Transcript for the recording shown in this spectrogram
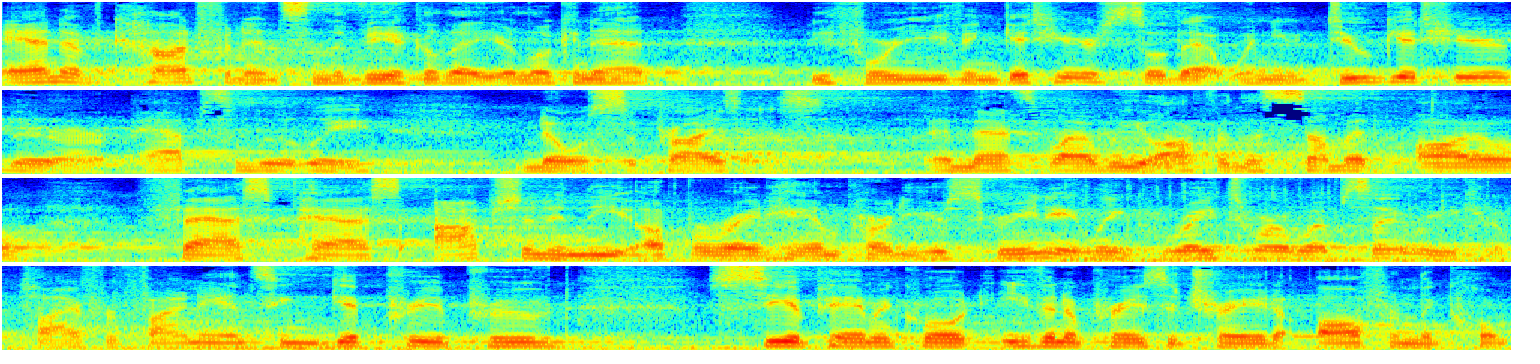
and have confidence in the vehicle that you're looking at before you even get here so that when you do get here, there are absolutely no surprises. And that's why we offer the Summit Auto Fast Pass option in the upper right hand part of your screen, a link right to our website where you can apply for financing, get pre-approved, see a payment quote, even appraise a trade, all from the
